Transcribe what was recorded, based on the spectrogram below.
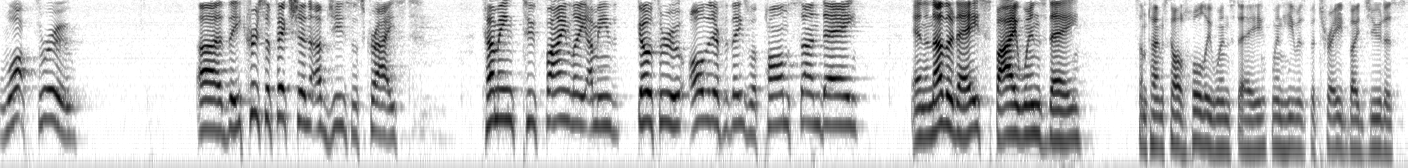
walk through uh, the crucifixion of Jesus Christ, coming to finally, I mean, go through all the different things with Palm Sunday and another day, Spy Wednesday, sometimes called Holy Wednesday, when he was betrayed by Judas.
